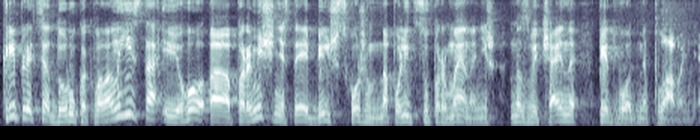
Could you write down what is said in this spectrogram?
кріпляться до рук аквалангіста, і його е, переміщення стає більш схожим на політ супермена ніж на звичайне підводне плавання.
